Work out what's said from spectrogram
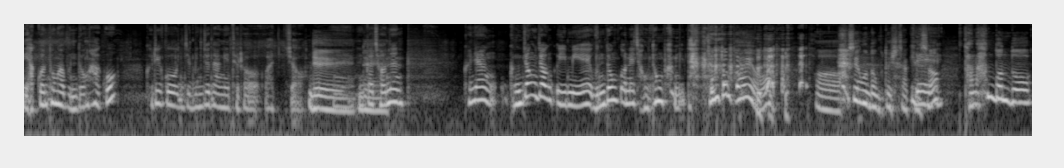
야권 통합 운동하고 그리고 이제 민주당에 들어왔죠. 네. 네. 그러니까 네. 저는 그냥 긍정적 의미의 운동권의 정통파입니다. 정통파예요. 어, 학생 운동부터 시작해서 네. 단한 번도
